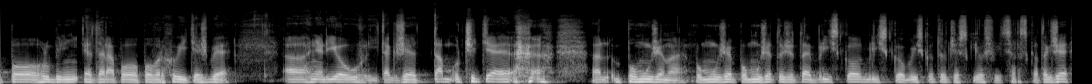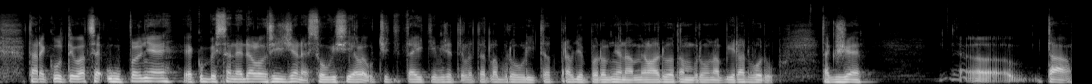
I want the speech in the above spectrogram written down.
po hlubiní, teda po povrchové těžbě hnědého uhlí. Takže tam určitě pomůžeme. Pomůže, pomůže to, že to je blízko, blízko, blízko toho českého Švýcarska. Takže ta rekultivace úplně, jako by se nedalo říct, že nesouvisí, ale určitě tady tím, že ty letadla budou lítat pravděpodobně na Miladu a tam budou nabírat vodu. Takže eh, ta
